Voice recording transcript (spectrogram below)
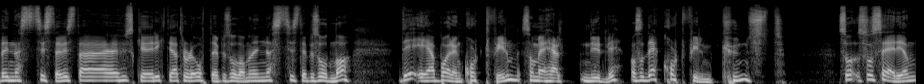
den nest siste, hvis jeg husker riktig, jeg tror det er åtte episoder, men den nest siste episoden, da, det er bare en kortfilm som er helt nydelig. Altså, det er kortfilmkunst. Så, så serien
